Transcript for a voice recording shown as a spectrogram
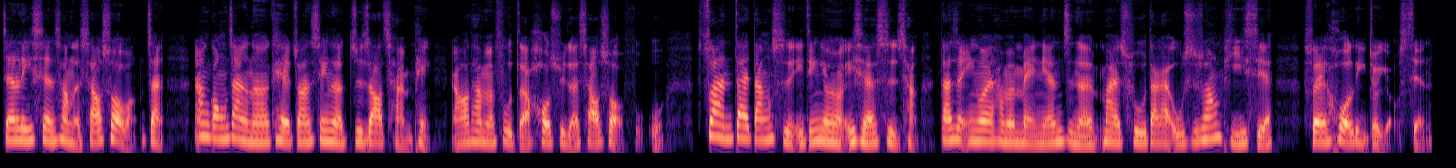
建立线上的销售网站，让工匠呢可以专心的制造产品，然后他们负责后续的销售服务。虽然在当时已经拥有一些市场，但是因为他们每年只能卖出大概五十双皮鞋。所以获利就有限。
